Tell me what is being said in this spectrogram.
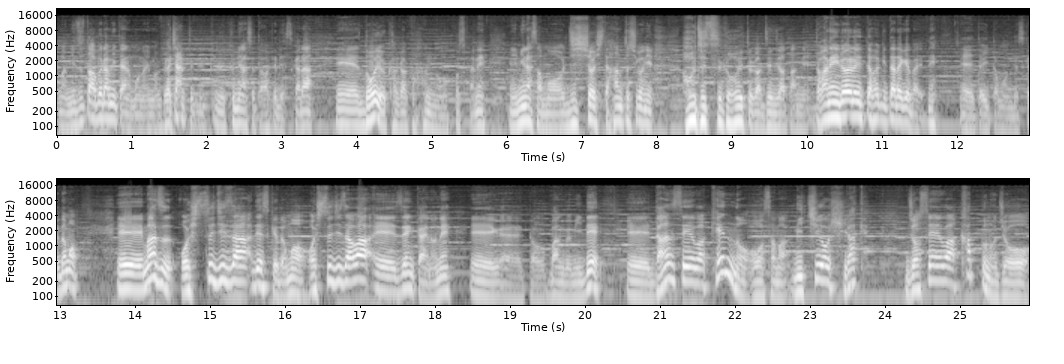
う、まあ、水と油みたいなものを今ガチャって組み合わせたわけですから、えー、どういう化学反応を起こすかね、えー、皆さんも実証して半年後に「あ実すごい」とか「全然当たんねえ」とかねいろいろ言っていただければね、えー、といいと思うんですけども、えー、まずお羊座ですけどもお羊座は、えー、前回のね、えー、と番組で、えー「男性は剣の王様道を開け」女性はカップの女王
